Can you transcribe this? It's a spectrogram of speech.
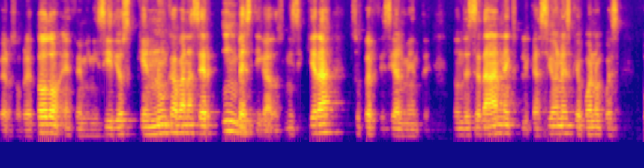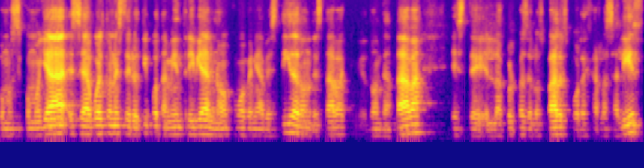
pero sobre todo en feminicidios que nunca van a ser investigados, ni siquiera superficialmente, donde se dan explicaciones que, bueno, pues como, como ya se ha vuelto un estereotipo también trivial, ¿no? Cómo venía vestida, dónde estaba, dónde andaba, este, la culpa es de los padres por dejarla salir,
